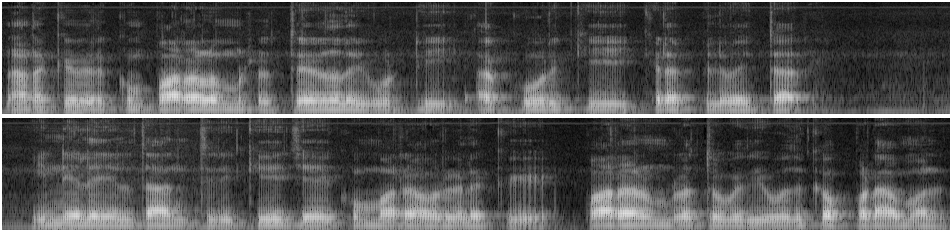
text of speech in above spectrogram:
நடக்கவிருக்கும் பாராளுமன்ற தேர்தலை ஒட்டி அக்கோரிக்கையை கிடப்பில் வைத்தார். இந்நிலையில்தான் திரு. கே. ஜெயக்குமார் அவர்களுக்கு பாராளுமன்ற தொகுதி ஒதுக்கப்படாமல்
